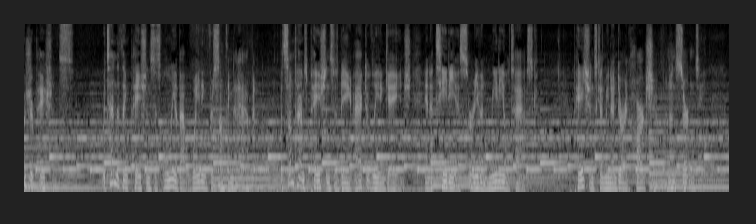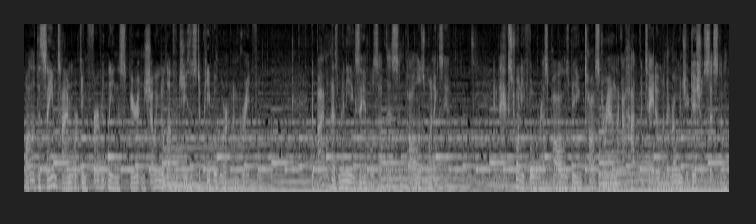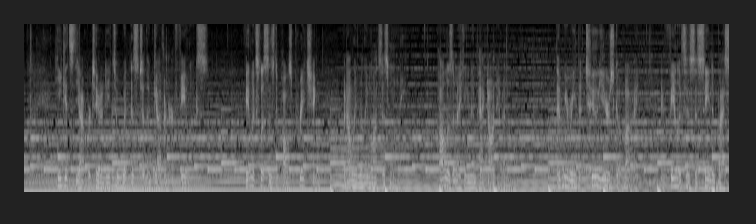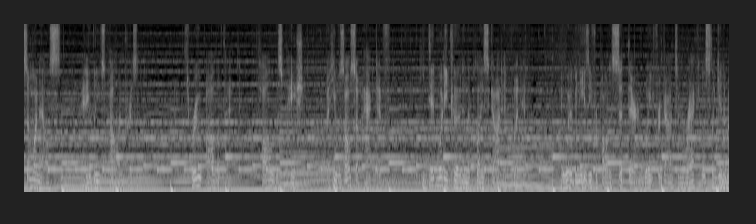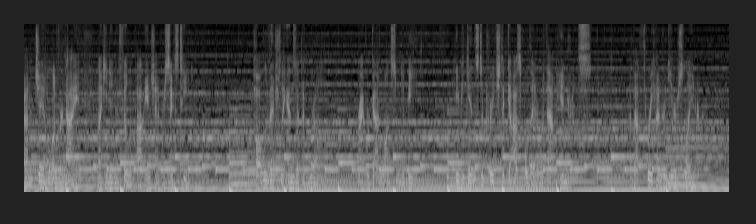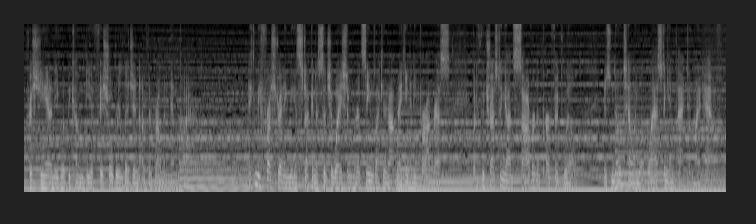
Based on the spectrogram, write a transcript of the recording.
How's your patience? We tend to think patience is only about waiting for something to happen, but sometimes patience is being actively engaged in a tedious or even menial task. Patience can mean enduring hardship and uncertainty, while at the same time working fervently in the Spirit and showing the love of Jesus to people who are ungrateful. The Bible has many examples of this, and Paul is one example. In Acts 24, as Paul is being tossed around like a hot potato in the Roman judicial system, he gets the opportunity to witness to the governor, Felix. Felix listens to Paul's preaching, but he really wants is money. Paul isn't making an impact on him at all. Then we read that two years go by, and Felix is succeeded by someone else, and he leaves Paul in prison. Through all of that, Paul was patient, but he was also active. He did what he could in the place God had put him. It would have been easy for Paul to sit there and wait for God to miraculously get him out of jail overnight, like he did in Philippi in chapter 16. Paul eventually ends up in Rome, right where God wants him to be. He begins to preach the gospel there without hindrance. About 300 years later, Christianity would become the official religion of the Roman Empire. It can be frustrating being stuck in a situation where it seems like you're not making any progress, but if we trust in God's sovereign and perfect will, there's no telling what lasting impact it might have.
